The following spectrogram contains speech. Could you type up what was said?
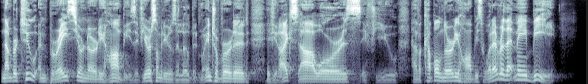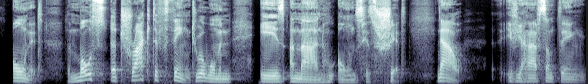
Number two, embrace your nerdy hobbies. If you're somebody who's a little bit more introverted, if you like Star Wars, if you have a couple nerdy hobbies, whatever that may be, own it. The most attractive thing to a woman is a man who owns his shit. Now, if you have something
